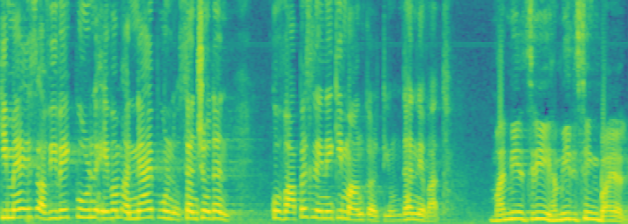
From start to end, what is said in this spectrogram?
कि मैं इस अविवेकपूर्ण एवं अन्यायपूर्ण संशोधन को वापस लेने की मांग करती हूँ। धन्यवाद। माननीय श्री हमीर सिंह बायल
